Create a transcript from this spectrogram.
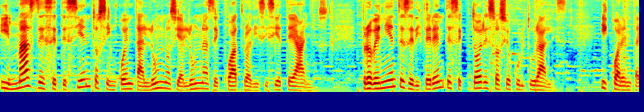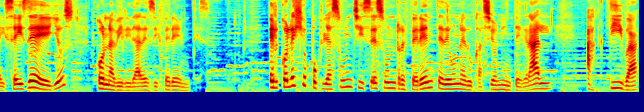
y más de 750 alumnos y alumnas de 4 a 17 años, provenientes de diferentes sectores socioculturales, y 46 de ellos con habilidades diferentes. El Colegio Pugliasunchis es un referente de una educación integral, activa,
